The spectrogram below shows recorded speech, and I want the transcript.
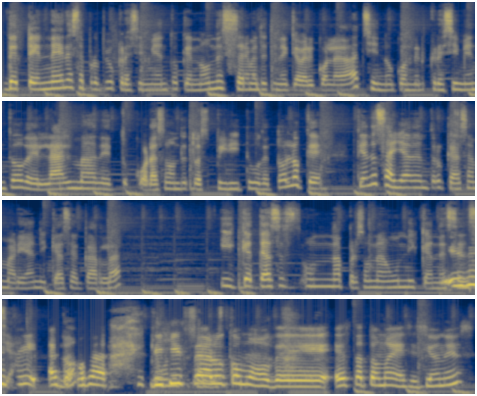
detener ese propio crecimiento que no necesariamente tiene que ver con la edad, sino con el crecimiento del alma, de tu corazón, de tu espíritu, de todo lo que tienes allá adentro que hace a Marianne y que hace a Carla y que te haces una persona única en esencia. Sí, o sea, dijiste algo como de esta toma de decisiones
